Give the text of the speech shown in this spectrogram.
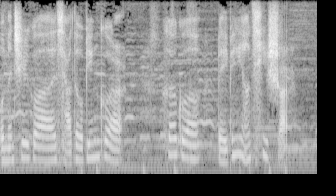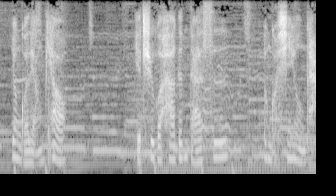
我们吃过小豆冰棍儿，喝过北冰洋汽水儿，用过粮票，也吃过哈根达斯，用过信用卡。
